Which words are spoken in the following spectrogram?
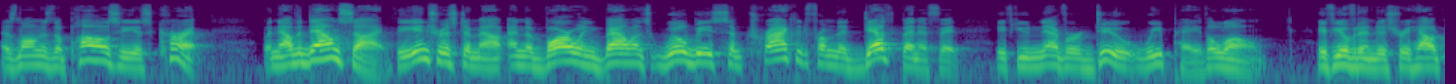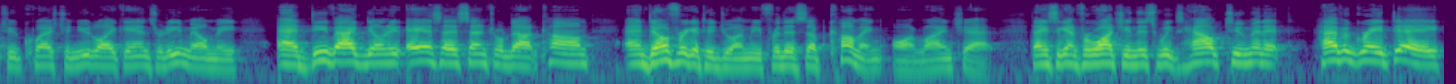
as long as the policy is current. But now the downside, the interest amount and the borrowing balance will be subtracted from the death benefit if you never do repay the loan. If you have an industry how-to question you'd like answered, email me at asicentral.com. And don't forget to join me for this upcoming online chat. Thanks again for watching this week's How To Minute. Have a great day.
